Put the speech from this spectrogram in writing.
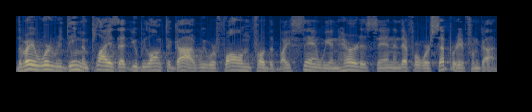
The very word redeem implies that you belong to God. We were fallen by sin. We inherited sin and therefore we're separated from God.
